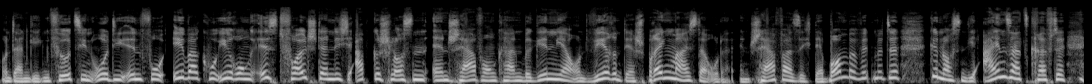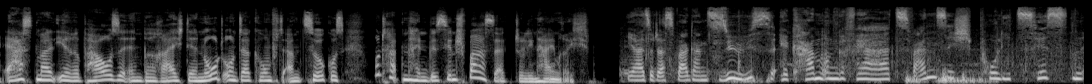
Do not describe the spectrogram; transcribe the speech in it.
Und dann gegen 14 Uhr die Info, Evakuierung ist vollständig abgeschlossen, Entschärfung kann beginnen. Ja, und während der Sprengmeister oder Entschärfer sich der Bombe widmete, genossen die Einsatzkräfte erstmal ihre Pause im Bereich der Notunterkunft am Zirkus und hatten ein bisschen Spaß, sagt Jolien Heinrich. Ja, also das war ganz süß. Hier kamen ungefähr 20 Polizisten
